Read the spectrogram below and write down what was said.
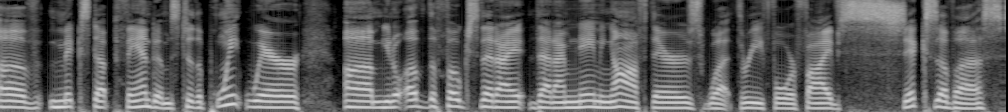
of mixed up fandoms to the point where um, you know, of the folks that I that I'm naming off, there's what three, four, five, six of us,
